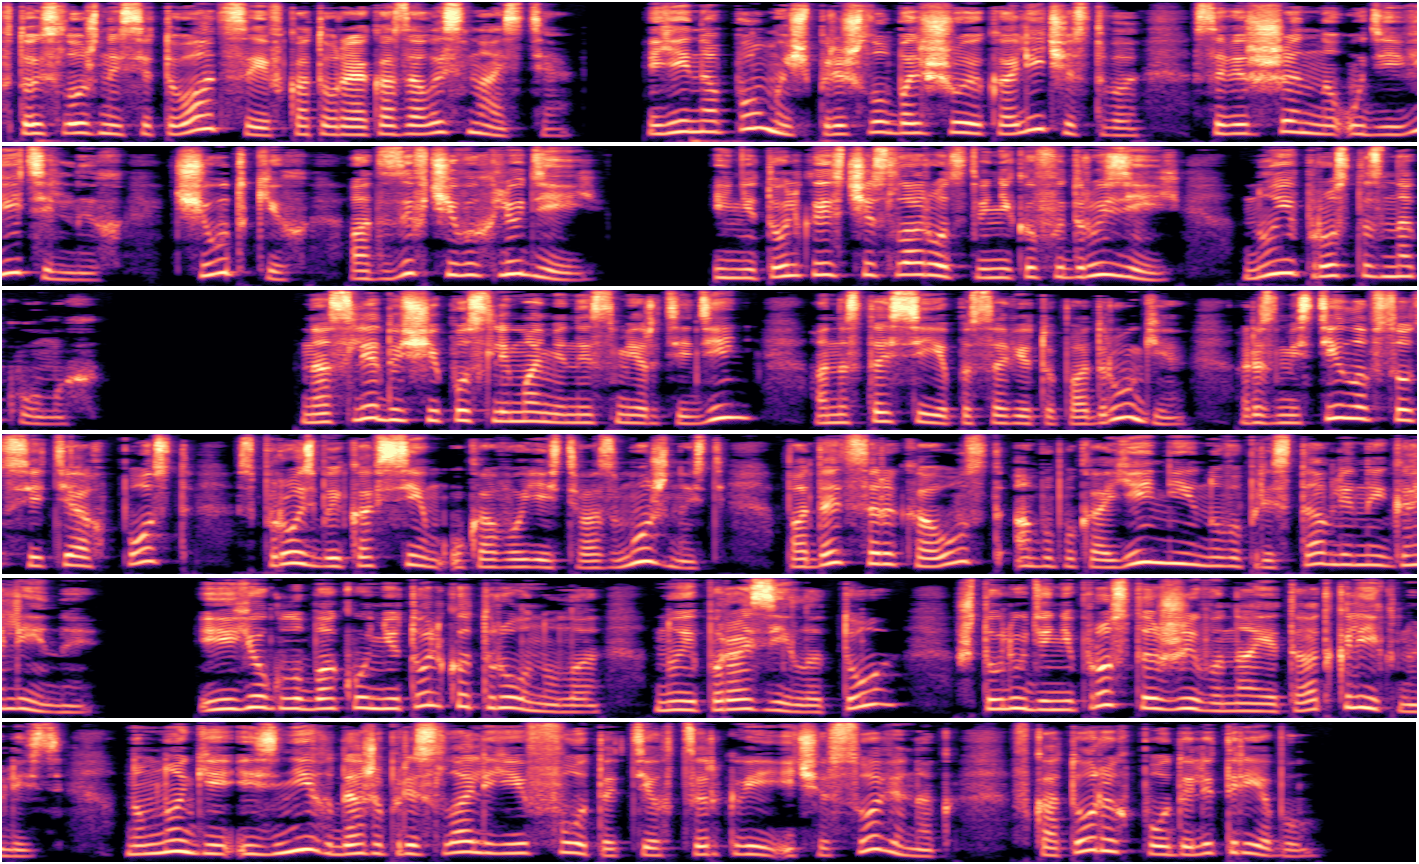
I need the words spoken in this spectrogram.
В той сложной ситуации, в которой оказалась Настя, ей на помощь пришло большое количество совершенно удивительных, чутких, отзывчивых людей. И не только из числа родственников и друзей, но и просто знакомых. На следующий после маминой смерти день Анастасия по совету подруги разместила в соцсетях пост с просьбой ко всем, у кого есть возможность, подать сорокауст об упокоении новоприставленной Галины. И ее глубоко не только тронуло, но и поразило то, что люди не просто живо на это откликнулись, но многие из них даже прислали ей фото тех церквей и часовенок, в которых подали требу.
